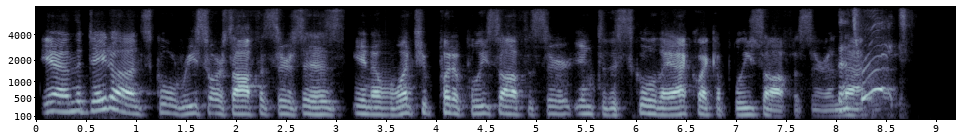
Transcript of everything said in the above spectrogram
Yeah, and the data on school resource officers is, you know, once you put a police officer into the school, they act like a police officer, and that's that, right.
